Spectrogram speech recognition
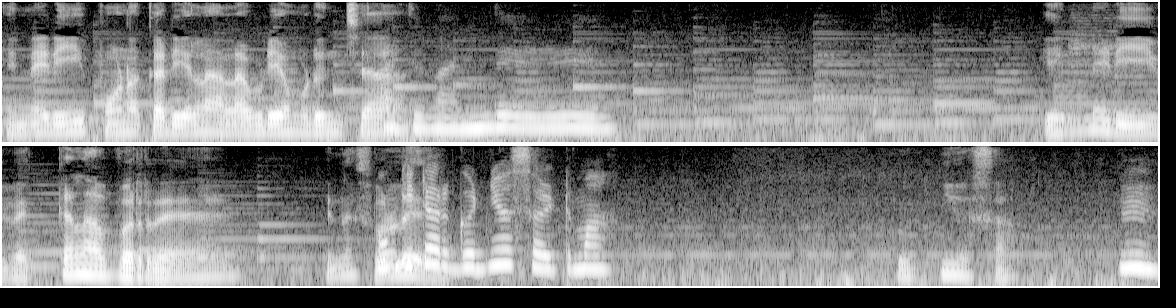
என்னடி போன கடியெல்லாம் நல்லபடியா முடிஞ்சா? அது வந்து என்னடி வெக்கலாம் படுற? என்ன சொல்லு? ஒரு குட் நியூஸ் சொல்லட்டுமா? குட் நியூஸா ம்.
